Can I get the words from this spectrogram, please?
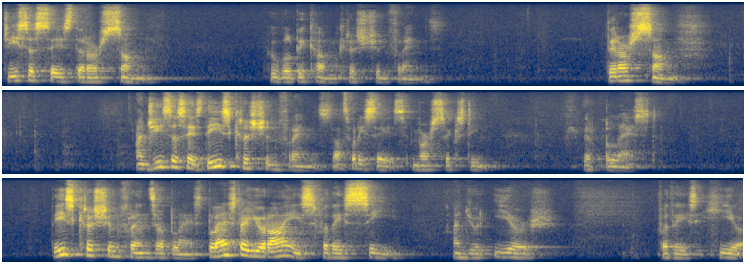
Jesus says there are some who will become Christian friends. There are some. And Jesus says, These Christian friends, that's what he says in verse 16, they're blessed. These Christian friends are blessed. Blessed are your eyes, for they see, and your ears, for they hear.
